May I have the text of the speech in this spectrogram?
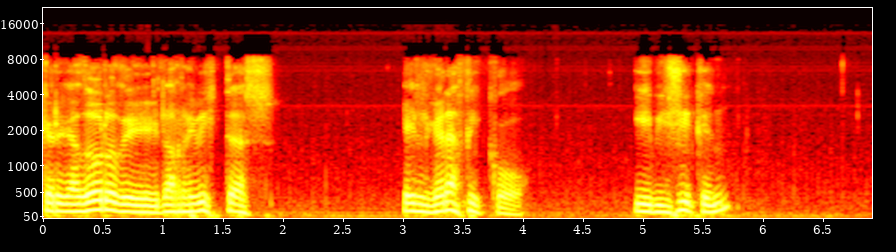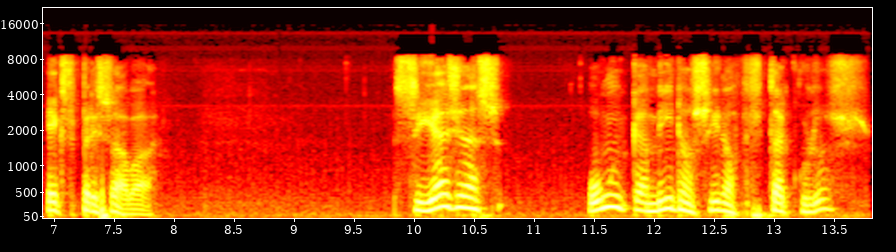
creador de las revistas El Gráfico y Villiquen, expresaba, si hallas un camino sin obstáculos,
